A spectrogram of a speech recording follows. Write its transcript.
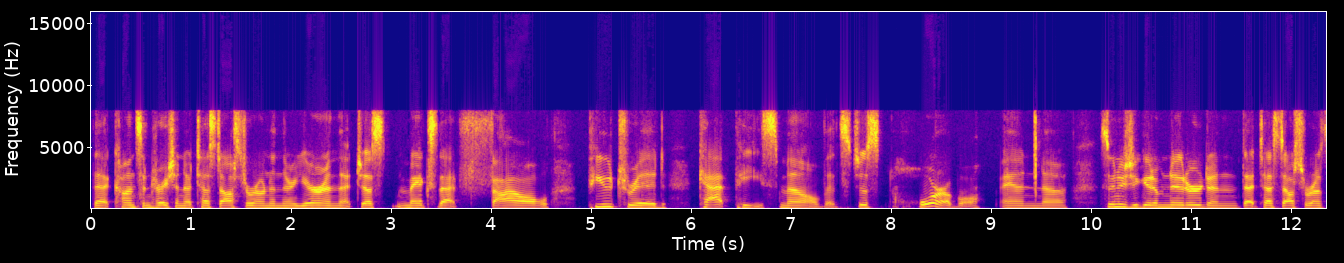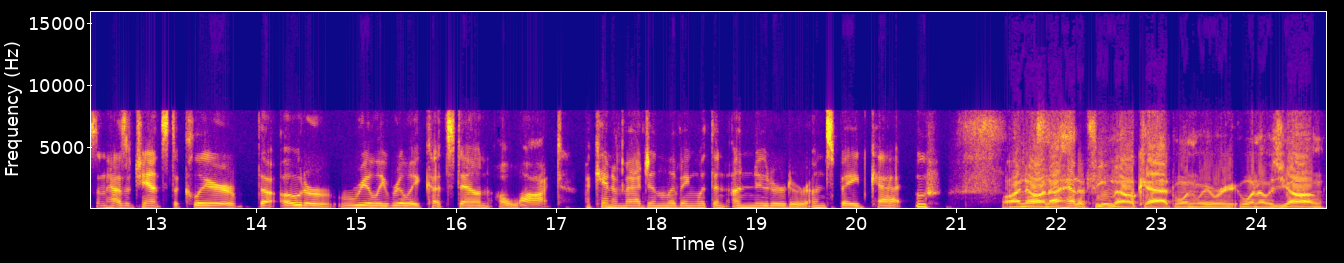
that concentration of testosterone in their urine that just makes that foul putrid cat pee smell that's just horrible. And uh, as soon as you get them neutered and that testosterone has a chance to clear, the odor really, really cuts down a lot. I can't imagine living with an unneutered or unspayed cat. Ooh. Well, I know, and I had a female cat when we were when I was young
